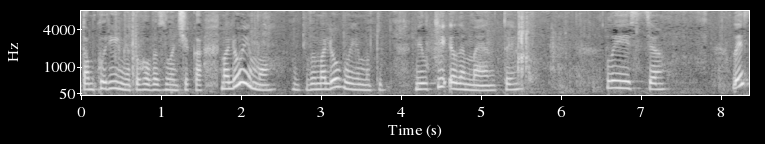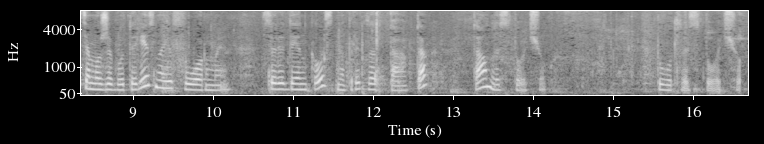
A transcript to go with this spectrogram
там коріння того вазончика. Малюємо, вимальовуємо тут мілкі елементи, листя. Листя може бути різної форми. Серединка, ось, наприклад, так, так? Там листочок, тут листочок.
